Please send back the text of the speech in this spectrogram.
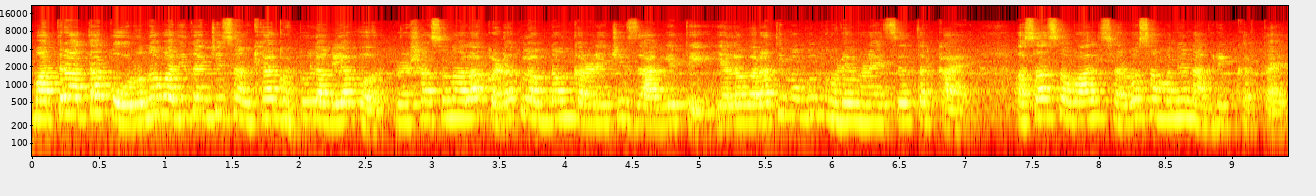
मात्र आता कोरोना बाधितांची संख्या घटू लागल्यावर प्रशासनाला कडक लॉकडाऊन करण्याची जाग येते. याला वराती मागून घोडे म्हणायचे तर काय? असा सवाल सर्वसामान्य नागरिक करतायत.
